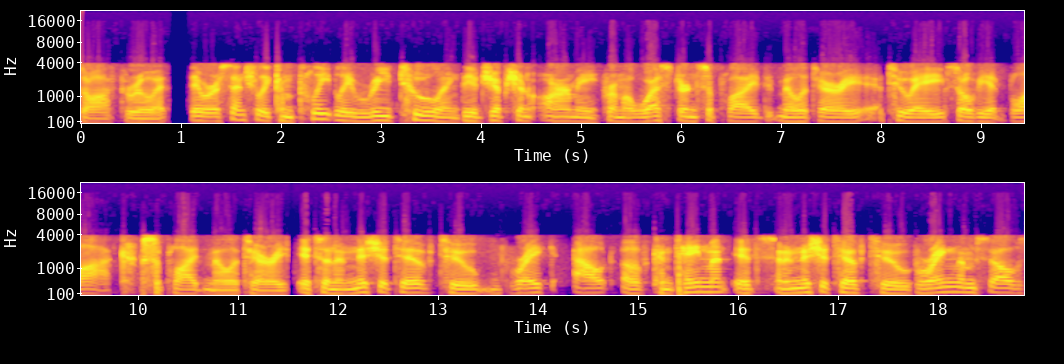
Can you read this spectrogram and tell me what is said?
saw through it. They were essentially completely retooling the Egyptian army from a Western supplied military to a Soviet bloc supplied military. It's an initiative to break out of containment. It's an initiative to bring themselves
